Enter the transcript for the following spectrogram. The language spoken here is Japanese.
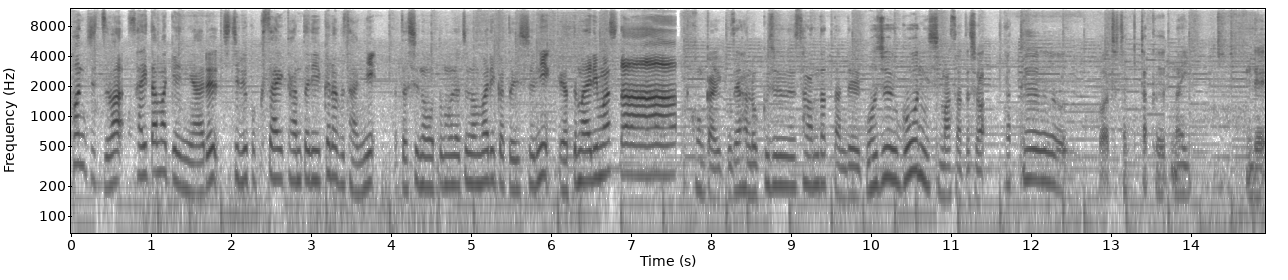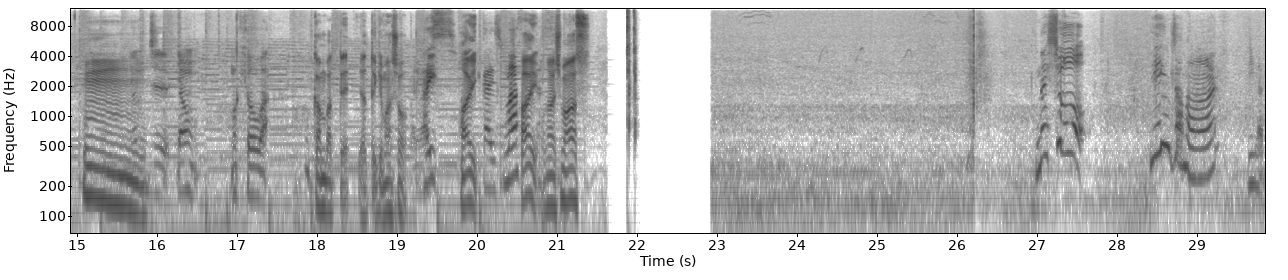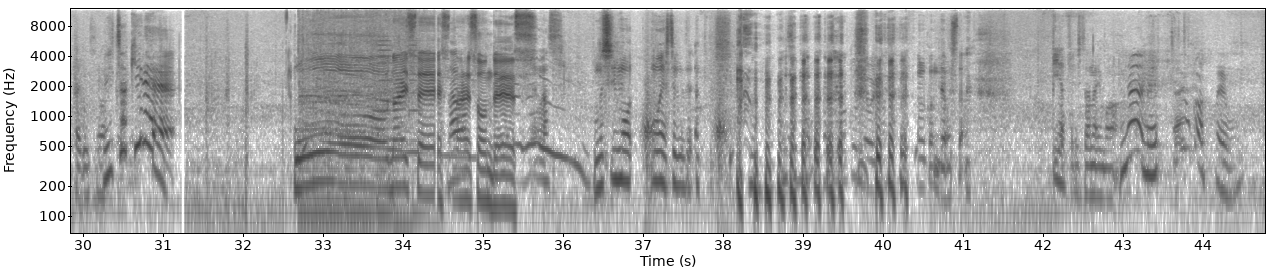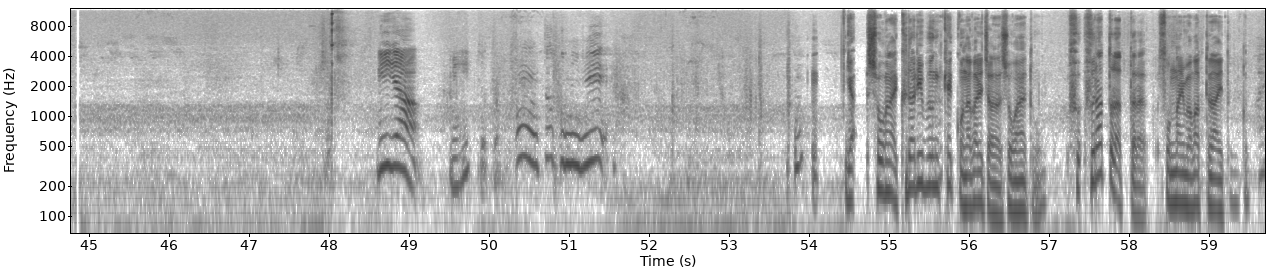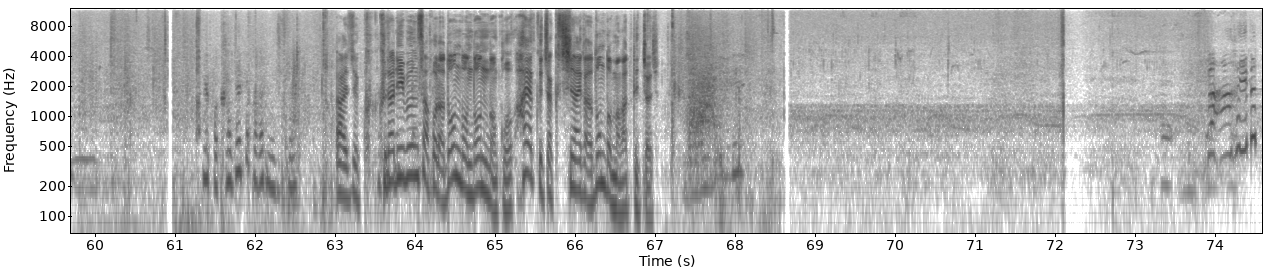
本日は埼玉県にある秩父国際カントリークラブさんに私のお友達のマリカと一緒にやってまいりました。今回前半63だったんで55にします、私は。100は叩きたくないんで、うーん44目標は頑張ってやっていきましょはい、うはいお願いします。はいお願いしますナイスショーいいんじゃない？いい当たりします。めっちゃ綺麗。おーナイスです。ナイスオンです。虫も応援してくれて 喜んでました。いい当たりしたな今。ねえめっちゃ良かったよ。いいじゃん。右？ちょっと。うんちょっと右。いやしょうがない。下り分結構流れちゃうのはしょうがないと思うフフラットだったらそんなに曲がってないと思う。やっぱ風とかあるんですね。あじゃあく下り分さほらどんどんどんどんこう早く着地しないからどんどん曲がっていっちゃうじわあ早かっ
